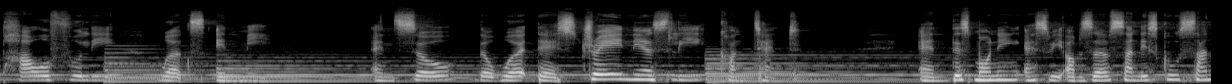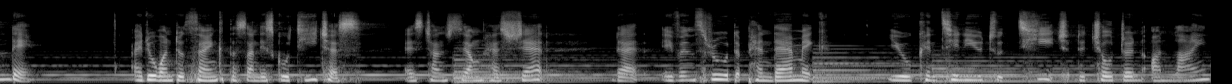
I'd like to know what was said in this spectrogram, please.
powerfully works in me. And so the word there, strenuously content. And this morning, as we observe Sunday School Sunday, I do want to thank the Sunday School teachers, as Chan Seong has shared, that even through the pandemic, you continue to teach the children online.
